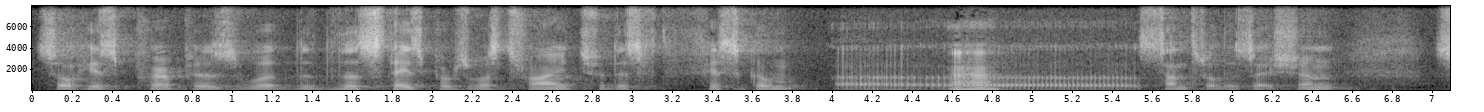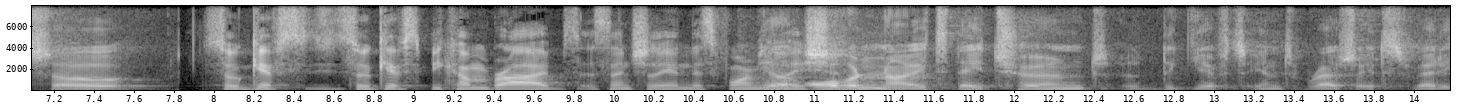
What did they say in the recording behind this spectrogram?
So his purpose, was, the, state's purpose, was trying to this fiscal uh, Uh-huh. centralization. So So gifts, so gifts become bribes essentially in this formulation. yeah, overnight they turned the gifts into bribes. So it's very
